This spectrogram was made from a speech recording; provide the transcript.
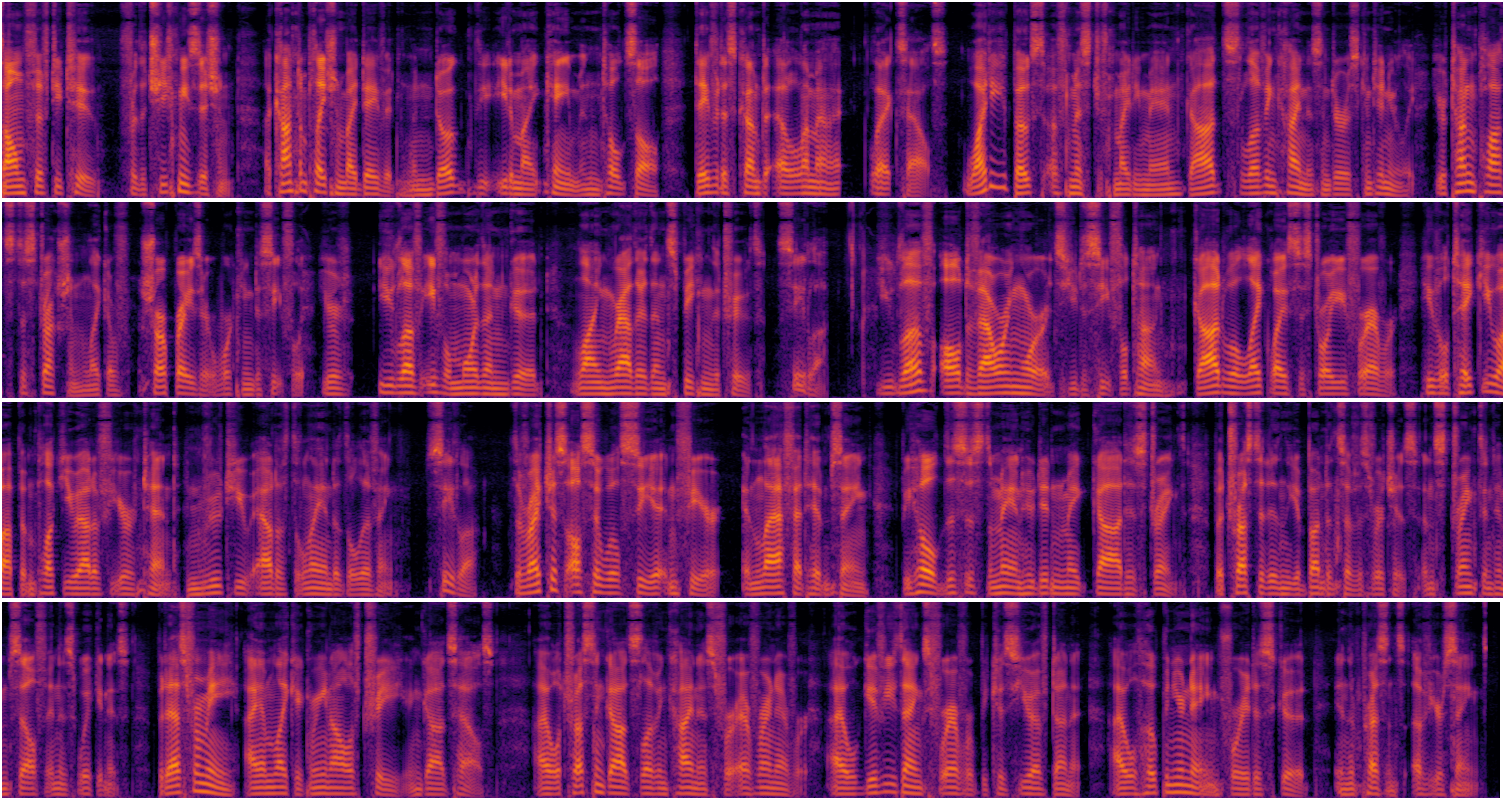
Psalm 52 For the chief musician, a contemplation by David. When Doeg the Edomite came and told Saul, David has come to Ahimelech's house. Why do you boast of mischief, mighty man? God's loving kindness endures continually. Your tongue plots destruction, like a sharp razor working deceitfully. Your, you love evil more than good, lying rather than speaking the truth. Selah. You love all devouring words, you deceitful tongue. God will likewise destroy you forever. He will take you up and pluck you out of your tent, and root you out of the land of the living. Selah. The righteous also will see it and fear, and laugh at him, saying, Behold, this is the man who didn't make God his strength, but trusted in the abundance of his riches, and strengthened himself in his wickedness. But as for me, I am like a green olive tree in God's house. I will trust in God's loving kindness forever and ever. I will give you thanks forever because you have done it. I will hope in your name, for it is good, in the presence of your saints.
